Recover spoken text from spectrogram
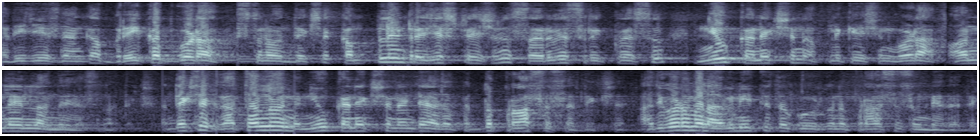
అది చేసినాక బ్రేకప్ కూడా ఇస్తున్నాం అధ్యక్ష. Complaint registration service request new connection application కూడా ఆన్లైన్లో అందజేస్తున్నాం అధ్యక్ష. అధ్యక్ష గతంలో న్యూ కనెక్షన్ అంటే అది పెద్ద ప్రాసెస్ అధ్యక్ష. అది కూడా మన అవినీతితో కూడుకున్న ప్రాసెస్ ఉండేది అది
